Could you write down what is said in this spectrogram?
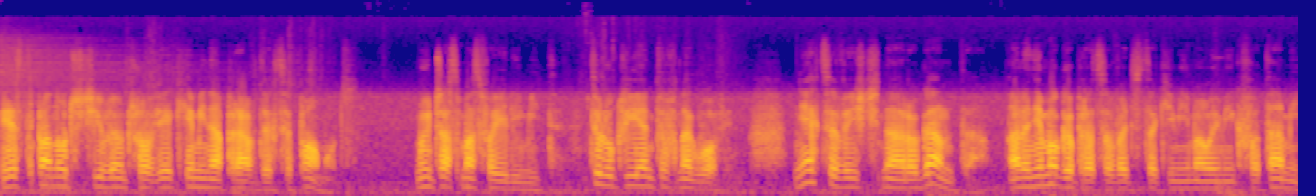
Jest pan uczciwym człowiekiem i naprawdę chce pomóc. Mój czas ma swoje limity. Tylu klientów na głowie. Nie chcę wyjść na aroganta, ale nie mogę pracować z takimi małymi kwotami.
